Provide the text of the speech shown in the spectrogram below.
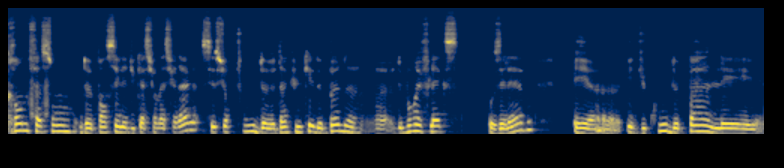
grandes façons de penser l'éducation nationale, c'est surtout d'inculquer euh, de bons réflexes aux élèves et, euh, du coup de ne pas, les-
